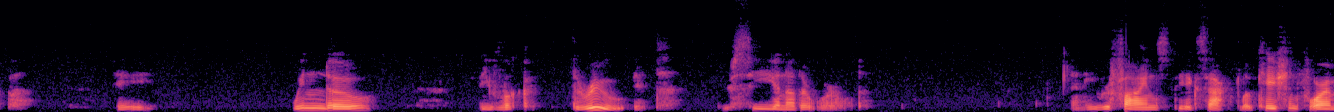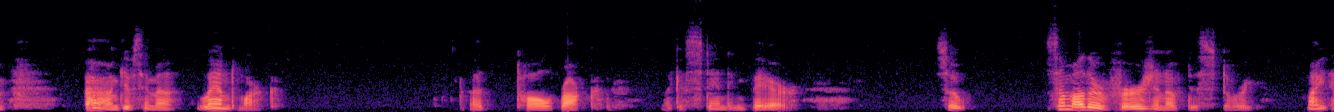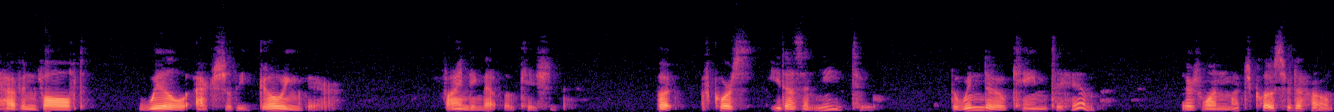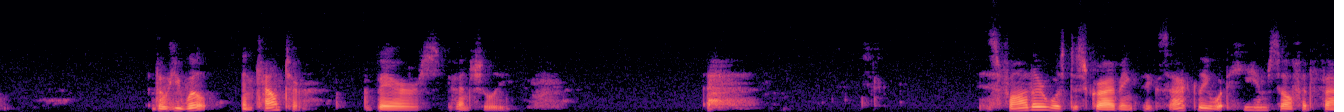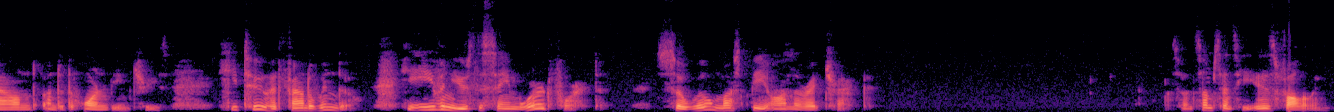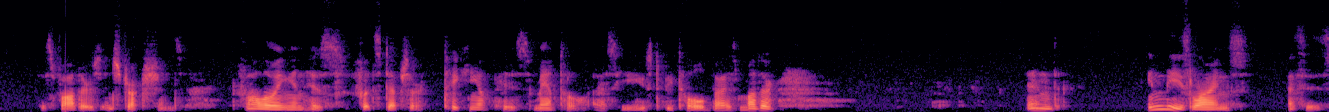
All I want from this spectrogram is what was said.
a window. You look through it, you see another world. And he refines the exact location for him and gives him a landmark, a tall rock like a standing bear. So, some other version of this story might have involved Will actually going there, finding that location. But, of course, he doesn't need to. The window came to him. There's one much closer to home. Though he will encounter the bears eventually. His father was describing exactly what he himself had found under the hornbeam trees. He too had found a window. He even used the same word for it. So Will must be on the right track. So, in some sense, he is following his father's instructions, following in his footsteps or taking up his mantle, as he used to be told by his mother. And in these lines, as his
